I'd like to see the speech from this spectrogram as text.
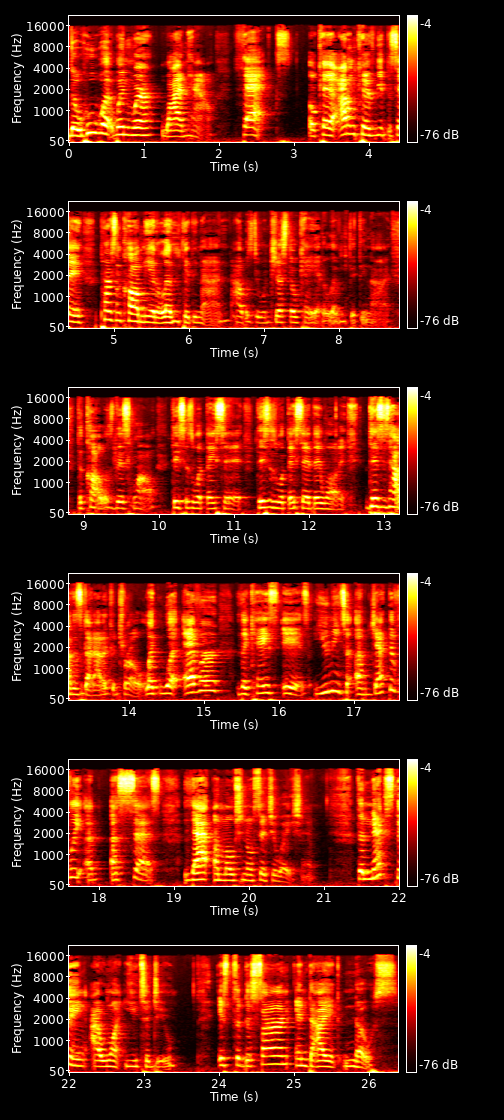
the who, what, when, where, why, and how. Facts. Okay, I don't care if you get to say person called me at 11:59. I was doing just okay at 11:59. The call was this long. This is what they said. This is what they said they wanted. This is how this got out of control. Like whatever the case is, you need to objectively assess that emotional situation. The next thing I want you to do is to discern and diagnose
